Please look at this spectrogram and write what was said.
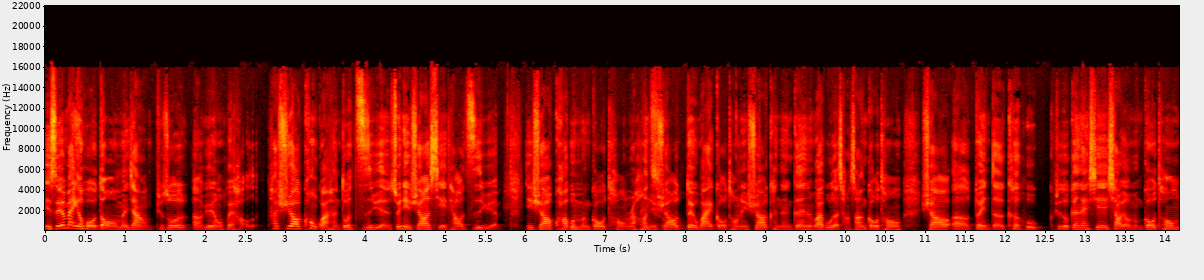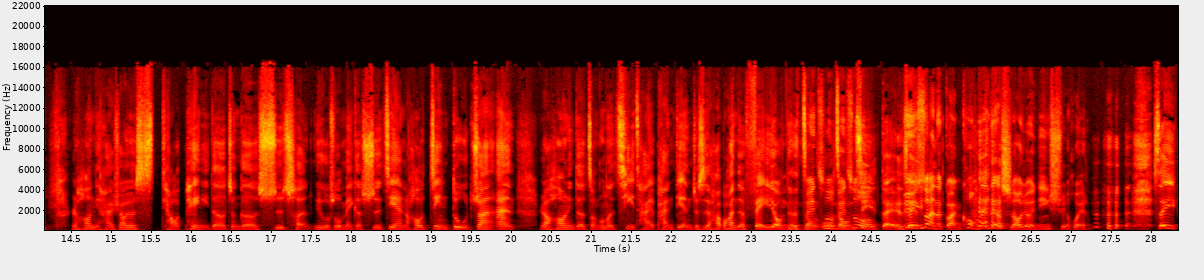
你随便办一个活动，我们讲，比如说呃，园游会好了，它需要控管很多资源，所以你需要协调资源，你需要跨部门沟通，然后你需要对外沟通，你需要可能跟外部的厂商沟通，需要呃对你的客户，比如说跟那些校友们沟通，然后你还需要调配你的整个时程，例如说每个时间，然后进度专案，然后你的总共的器材盘点，就是还包括你的费用的总务总计，对，预算的管控，在那个时候就已经学会了，所以。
